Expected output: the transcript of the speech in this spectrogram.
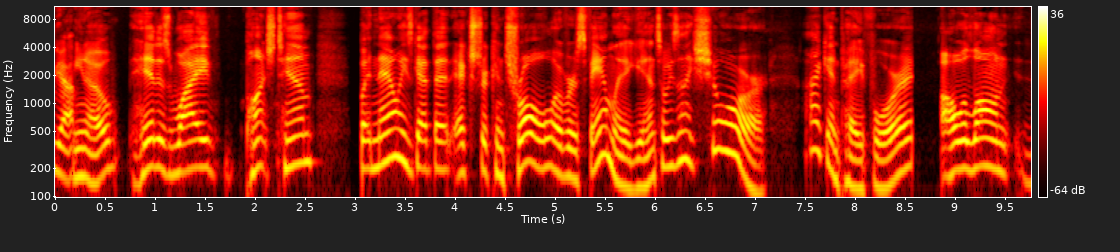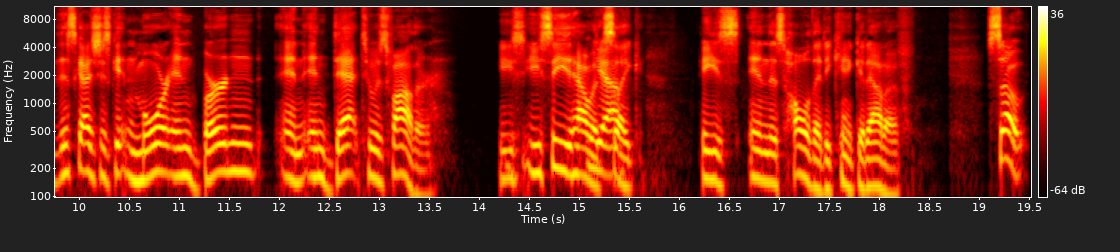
Yeah. You know, hit his wife, punched him. But now he's got that extra control over his family again. So he's like, sure, I can pay for it. All along, this guy's just getting more in burdened and in debt to his father. You, you see how it's Yeah. like he's in this hole that he can't get out of. So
